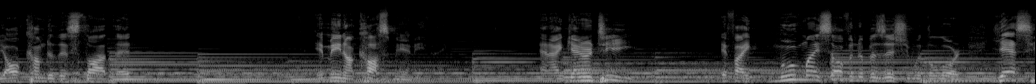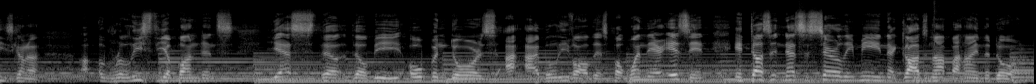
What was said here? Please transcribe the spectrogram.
we all come to this thought that it may not cost me anything. And I guarantee if I move myself into position with the Lord, yes, He's going to uh, release the abundance. Yes, there'll, there'll be open doors. I, I believe all this. But when there isn't, it doesn't necessarily mean that God's not behind the door.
